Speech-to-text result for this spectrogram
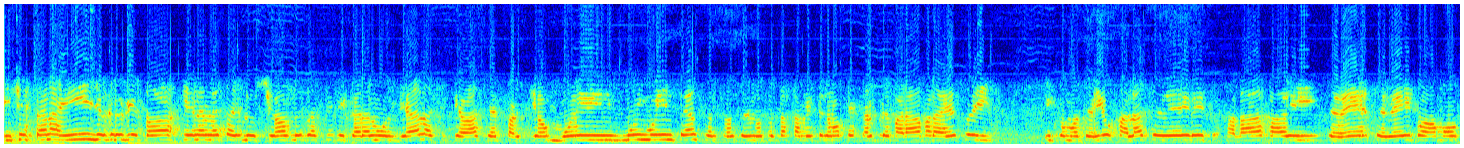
y si están ahí, yo creo que todas tienen esa ilusión de clasificar al mundial, así que va a ser partidos muy, muy, muy intensos. Entonces nosotros también tenemos que estar preparadas para eso y, y como te digo, ojalá se dé, ojalá Javi se dé, se dé y podamos,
